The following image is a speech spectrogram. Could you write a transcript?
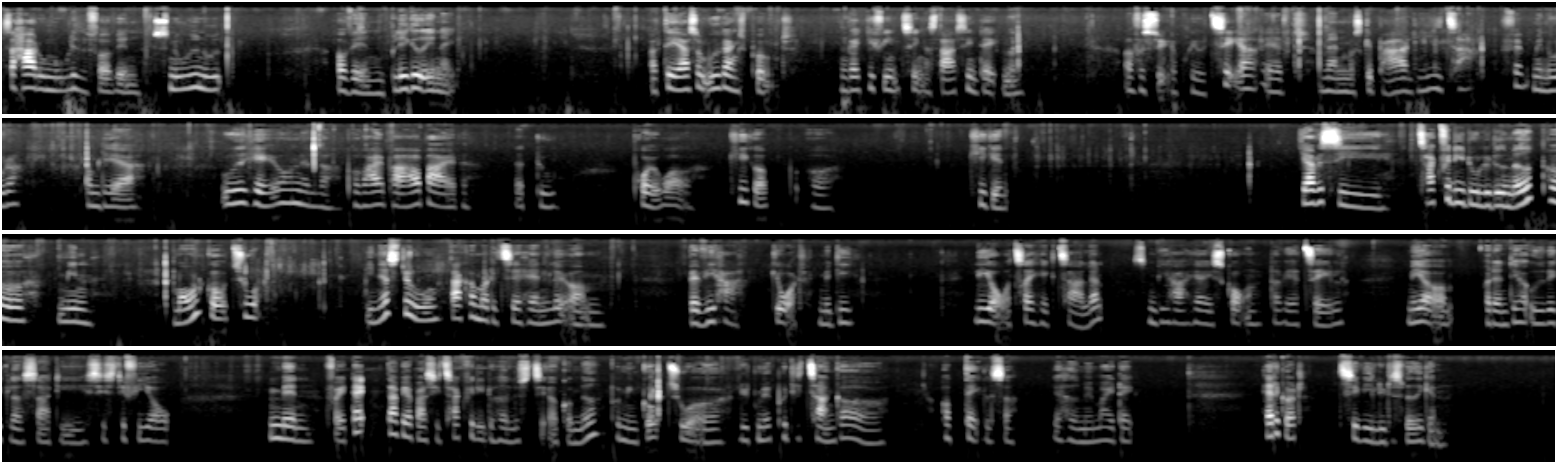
så har du mulighed for at vende snuden ud og vende blikket indad. Og det er som udgangspunkt en rigtig fin ting at starte sin dag med. Og forsøge at prioritere, at man måske bare lige tager 5 minutter, om det er ude i haven eller på vej på arbejde, at du prøver at kigge op og kigge ind. Jeg vil sige tak, fordi du lyttede med på min morgengåtur. I næste uge, der kommer det til at handle om, hvad vi har gjort med de lige over 3 hektar land, som vi har her i skoven. Der vil jeg tale mere om, hvordan det har udviklet sig de sidste fire år. Men for i dag, der vil jeg bare sige tak, fordi du havde lyst til at gå med på min gåtur og lytte med på de tanker og opdagelser, jeg havde med mig i dag. Ha' det godt, til vi lyttes ved igen.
